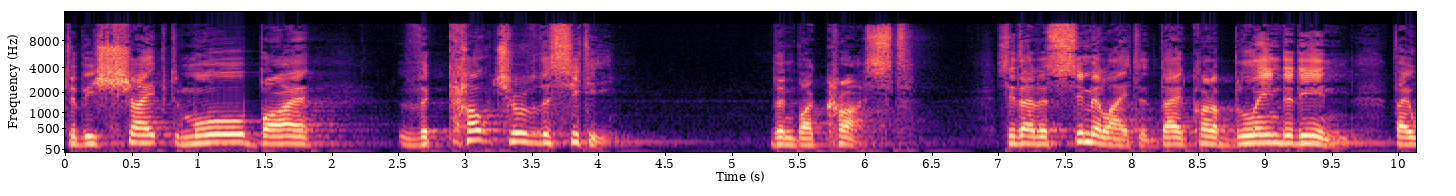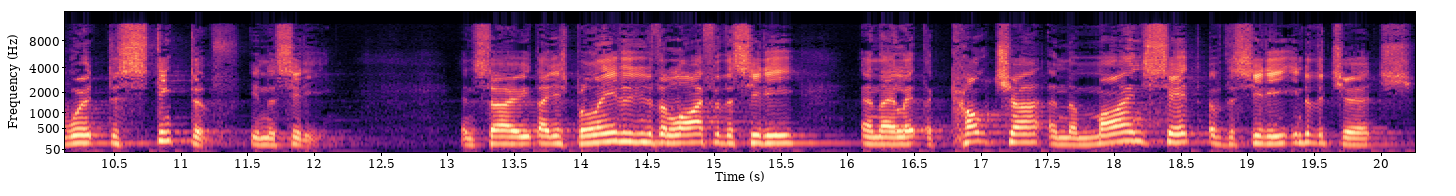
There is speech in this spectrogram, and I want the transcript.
to be shaped more by the culture of the city than by Christ. See, they'd assimilated, they'd kind of blended in, they weren't distinctive in the city. And so they just blended into the life of the city and they let the culture and the mindset of the city into the church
